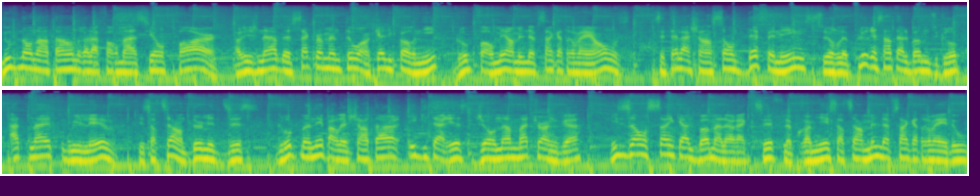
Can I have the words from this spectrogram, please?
Nous venons d'entendre la formation FAR, originaire de Sacramento en Californie, groupe formé en 1991. C'était la chanson Deafening sur le plus récent album du groupe At Night We Live, qui est sorti en 2010. Groupe mené par le chanteur et guitariste Jonah Matranga. Ils ont cinq albums à leur actif, le premier sorti en 1992.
